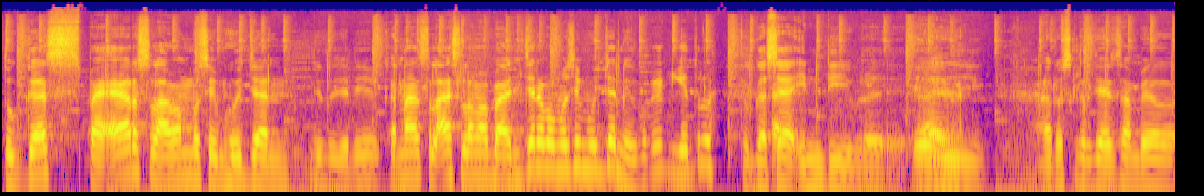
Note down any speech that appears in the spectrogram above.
Tugas PR selama musim hujan gitu. Jadi karena sel- selama banjir apa musim hujan gitu. Pokoknya gitu lah tugasnya indie berarti Iya. Ay, Harus ngerjain sambil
